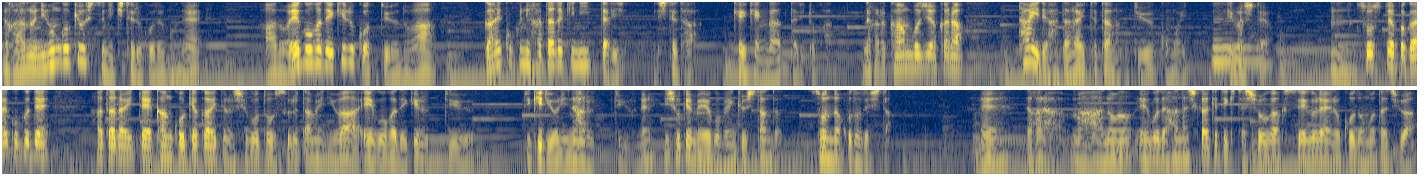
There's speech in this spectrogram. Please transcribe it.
だからあの日本語教室に来てる子でもねあの英語ができる子っていうのは外国に働きに行ったりしてた経験があったりとか。だからカンボジアからタイで働いてたなんていう子もいいましたよ。うん、そうするとやっぱ外国で働いて観光客相手の仕事をするためには英語ができるっていうできるようになるっていうね。一生懸命英語勉強したんだ。そんなことでした。ね、だからまああの英語で話しかけてきた小学生ぐらいの子供たちは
